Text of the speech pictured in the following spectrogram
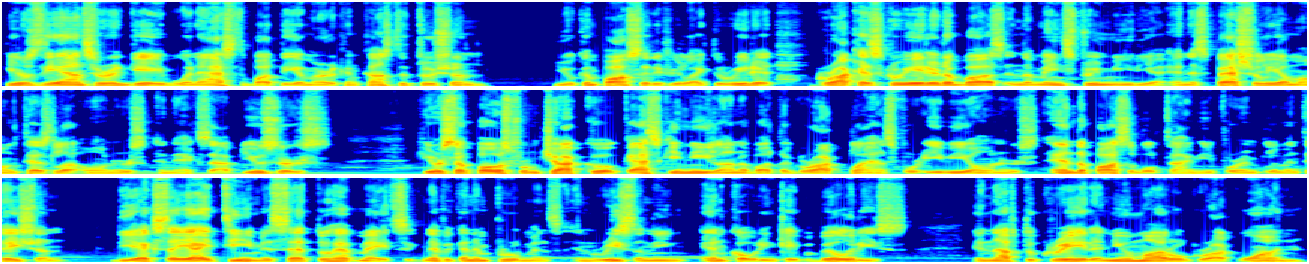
here's the answer it gave when asked about the American Constitution. You can pause it if you like to read it. Grok has created a buzz in the mainstream media and especially among Tesla owners and XApp users. Here's a post from Chuck Cook asking Elon about the Grok plans for EV owners and the possible timing for implementation. The XAI team is said to have made significant improvements in reasoning and coding capabilities enough to create a new model Grok 1,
